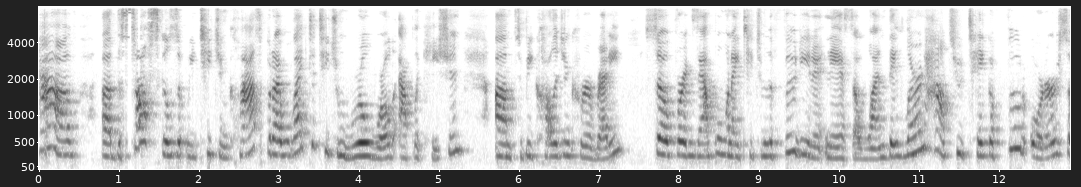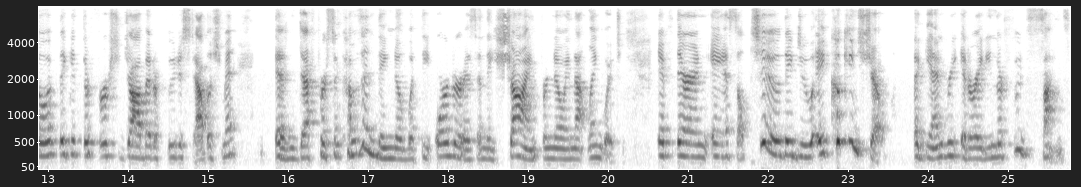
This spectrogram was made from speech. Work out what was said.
have uh, the soft skills that we teach in class, but I would like to teach them real world application um, to be college and career ready. So, for example, when I teach them the food unit in ASL 1, they learn how to take a food order. So, if they get their first job at a food establishment and deaf person comes in, they know what the order is and they shine for knowing that language. If they're in ASL 2, they do a cooking show, again, reiterating their food signs.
